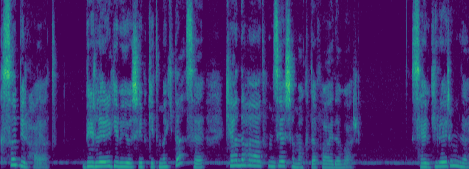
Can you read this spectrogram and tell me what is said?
Kısa bir hayat. Birileri gibi yaşayıp gitmektense kendi hayatımızı yaşamakta fayda var. Sevgilerimle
